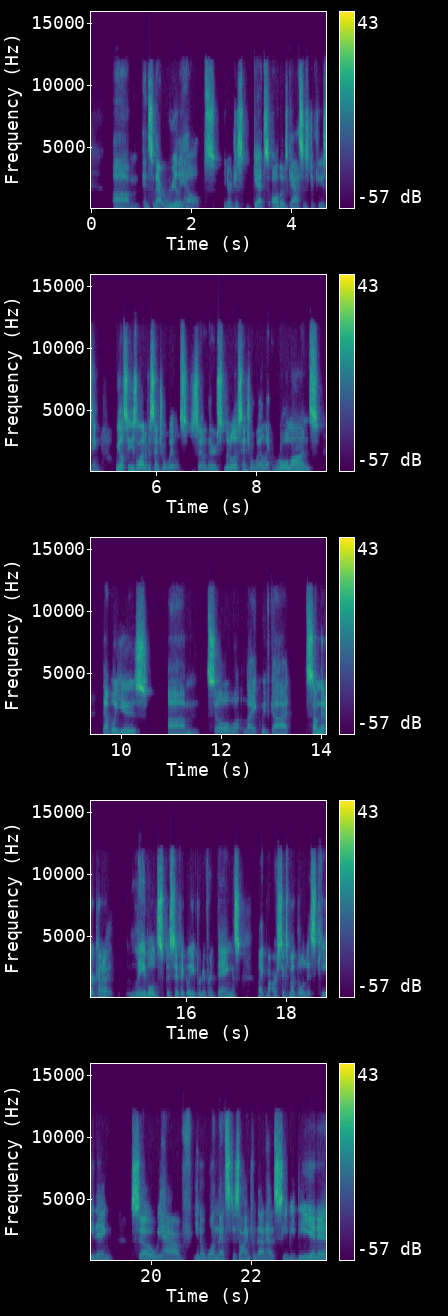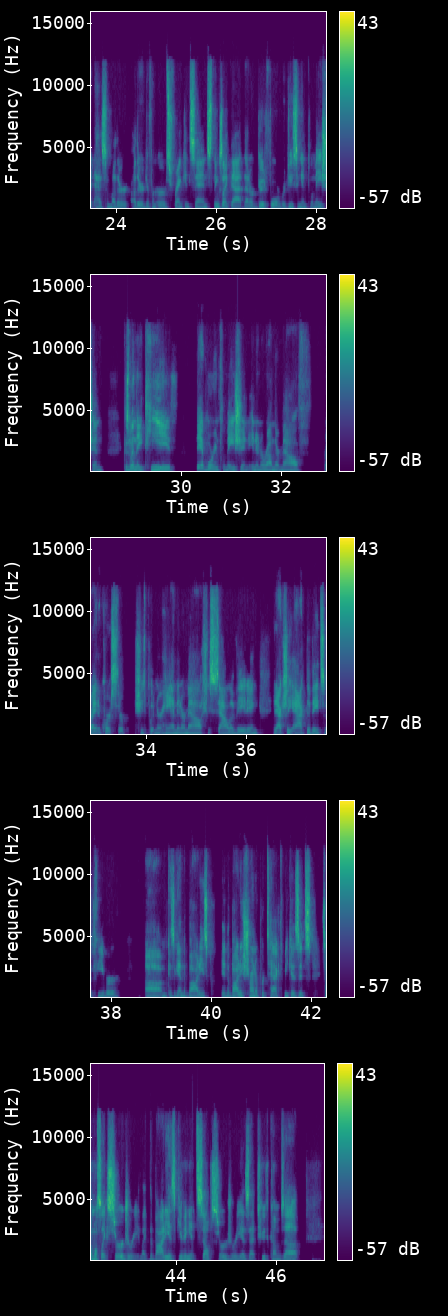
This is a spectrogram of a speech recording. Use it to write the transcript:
um, and so that really helps, you know, just gets all those gases diffusing. We also use a lot of essential oils. So there's little essential oil like roll ons that we'll use. Um, so, like, we've got some that are kind of labeled specifically for different things. Like, my, our six month old is teething. So we have, you know, one that's designed for that has CBD in it, has some other other different herbs, frankincense, things like that that are good for reducing inflammation. Because when they teeth, they have more inflammation in and around their mouth right? And of course they're she's putting her hand in her mouth. She's salivating. It actually activates a fever um because again the body's the body's trying to protect because it's it's almost like surgery. Like the body is giving itself surgery as that tooth comes up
